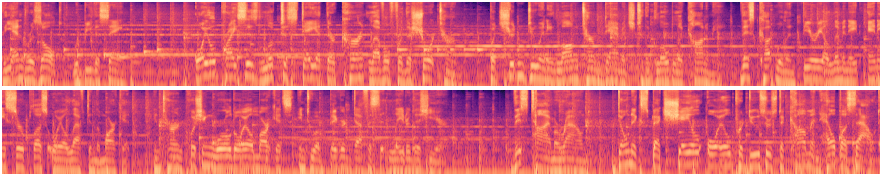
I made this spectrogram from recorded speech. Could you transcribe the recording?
the end result would be the same. Oil prices look to stay at their current level for the short term, but shouldn't do any long-term damage to the global economy. This cut will in theory eliminate any surplus oil left in the market, in turn pushing world oil markets into a bigger deficit later this year. This time around, don't expect shale oil producers to come and help us out.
